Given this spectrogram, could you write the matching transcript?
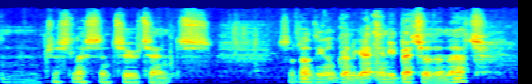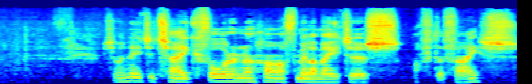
Mm, just less than two tenths. So I don't think I'm going to get any better than that. So I need to take four and a half millimeters off the face.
